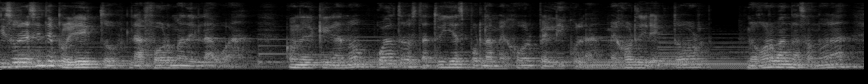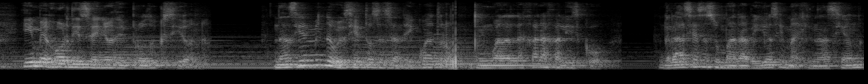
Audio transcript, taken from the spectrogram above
y su reciente proyecto La Forma del Agua, con el que ganó cuatro estatuillas por la mejor película, mejor director, mejor banda sonora y mejor diseño de producción. Nació en 1964 en Guadalajara, Jalisco, Gracias a su maravillosa imaginación,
